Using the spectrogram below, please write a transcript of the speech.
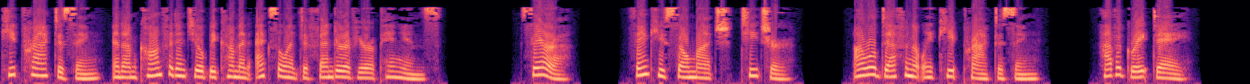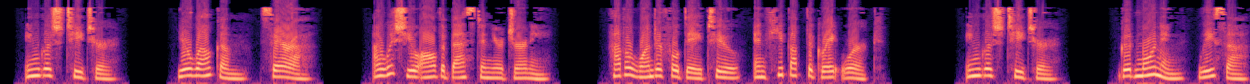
Keep practicing, and I'm confident you'll become an excellent defender of your opinions. Sarah. Thank you so much, teacher. I will definitely keep practicing. Have a great day. English teacher. You're welcome, Sarah. I wish you all the best in your journey. Have a wonderful day too, and keep up the great work. English teacher. Good morning, Lisa.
